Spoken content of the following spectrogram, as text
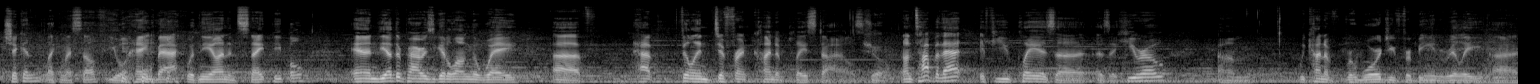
a chicken like myself, you will hang back with neon and snipe people. And the other powers you get along the way uh, have fill in different kind of play styles. Sure. On top of that, if you play as a as a hero, um, we kind of reward you for being really uh,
